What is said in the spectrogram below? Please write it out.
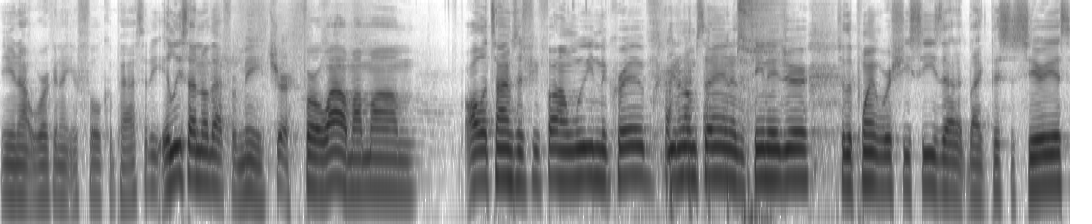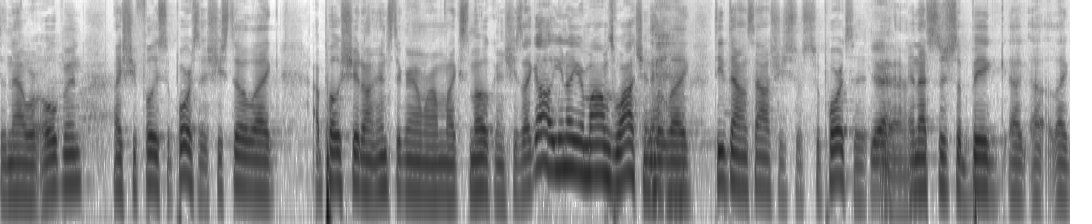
and you're not working at your full capacity. At least I know that for me. Sure. For a while, my mom. All the times that she found weed in the crib, you know what I'm saying, as a teenager, to the point where she sees that like this is serious and now we're open, like she fully supports it. She's still like, I post shit on Instagram where I'm like smoking. She's like, oh, you know your mom's watching, but like deep down south, she supports it. Yeah. and that's just a big uh, uh, like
